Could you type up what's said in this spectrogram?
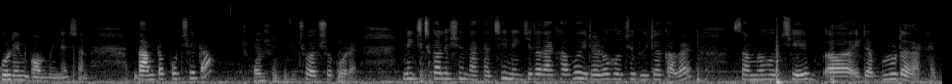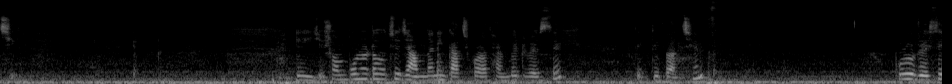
গোল্ডেন কম্বিনেশন দামটা পড়ছে এটা? ছয়শো করে। নেক্সট কালেকশন দেখাচ্ছি। নেক্সট যেটা দেখাবো এটারও হচ্ছে দুইটা কালার সো আমরা হচ্ছে এটা ব্লুটা দেখাচ্ছি। এই যে সম্পূর্ণটা হচ্ছে জামদানি কাজ করা থাকবে ড্রেসে দেখতে পাচ্ছেন? পুরো ড্রেসে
